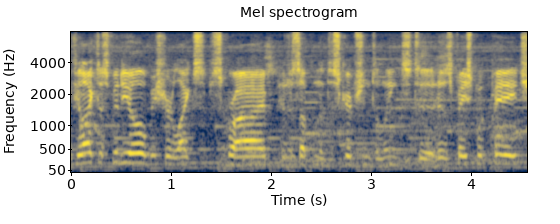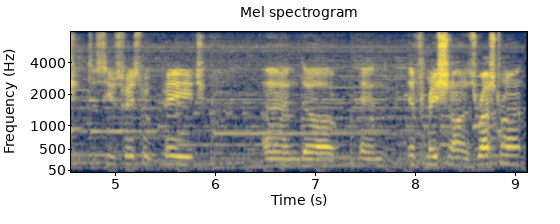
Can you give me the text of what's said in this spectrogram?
if you like this video, be sure to like, subscribe, hit us up in the description to links to his Facebook page, to Steve's Facebook page, and uh, and information on his restaurant.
